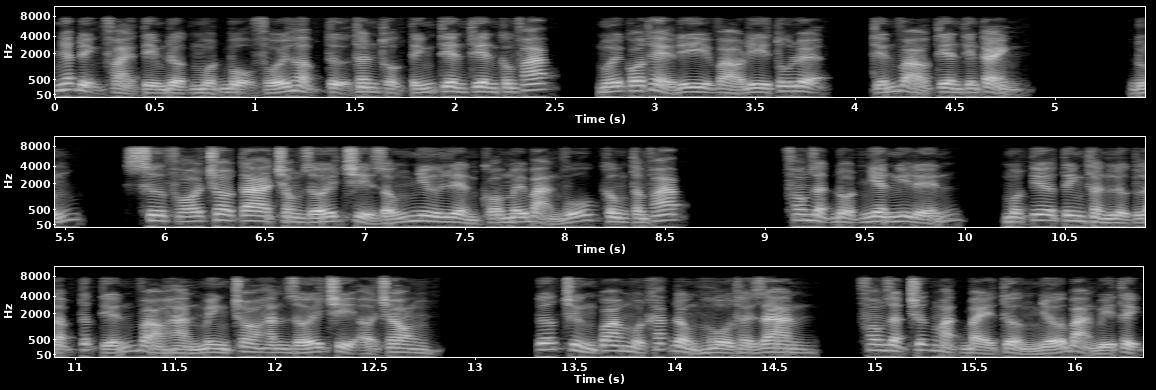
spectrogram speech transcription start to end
nhất định phải tìm được một bộ phối hợp tự thân thuộc tính tiên thiên công pháp, mới có thể đi vào đi tu luyện, tiến vào tiên thiên cảnh. Đúng, sư phó cho ta trong giới chỉ giống như liền có mấy bản vũ công tâm pháp. Phong giật đột nhiên nghĩ đến, một tia tinh thần lực lập tức tiến vào hàn minh cho hắn giới chỉ ở trong. Ước chừng qua một khắc đồng hồ thời gian, phong giật trước mặt bảy tưởng nhớ bản bí tịch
